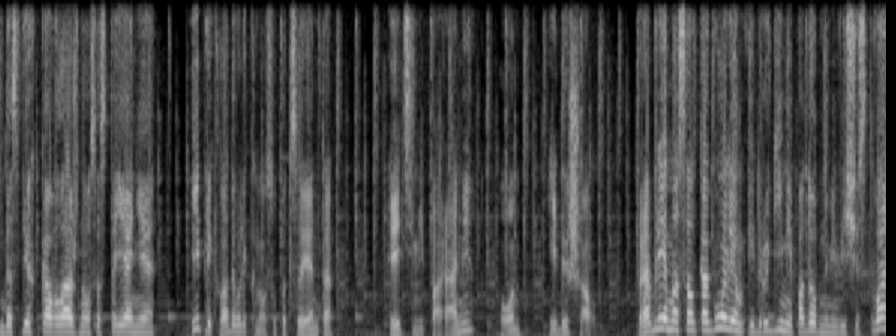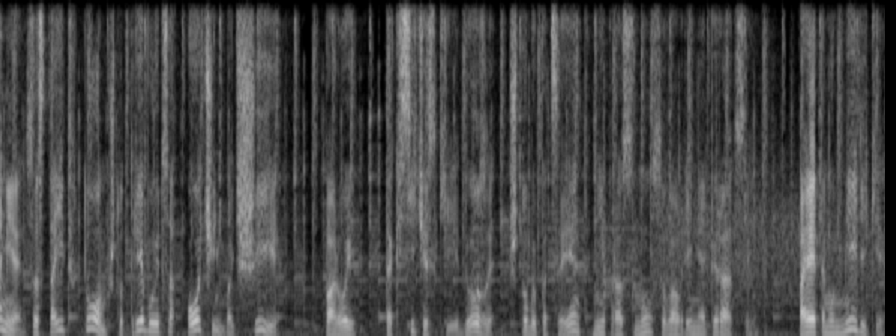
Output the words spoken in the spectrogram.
до слегка влажного состояния и прикладывали к носу пациента. Этими парами он и дышал. Проблема с алкоголем и другими подобными веществами состоит в том, что требуются очень большие, порой токсические дозы, чтобы пациент не проснулся во время операции. Поэтому медики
